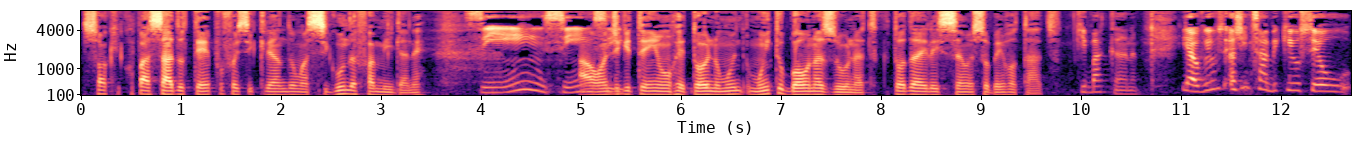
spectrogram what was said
Só que com o passar do tempo foi se criando uma segunda família, né? Sim, sim. Aonde sim. que tem um retorno muito, muito bom nas urnas. Toda eleição eu sou bem votado. Que bacana. E Elvio, a gente sabe que o seu,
